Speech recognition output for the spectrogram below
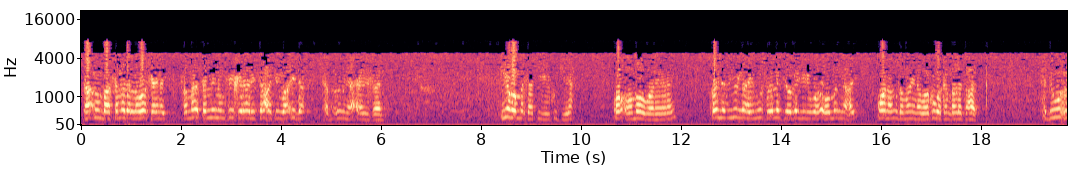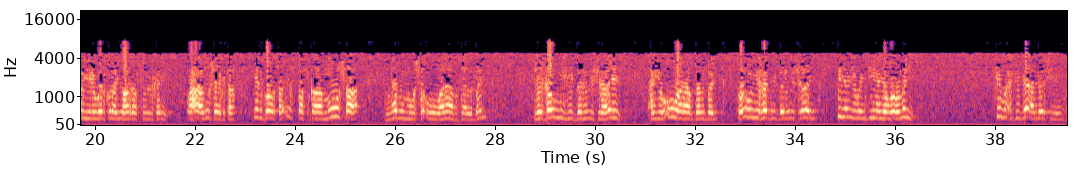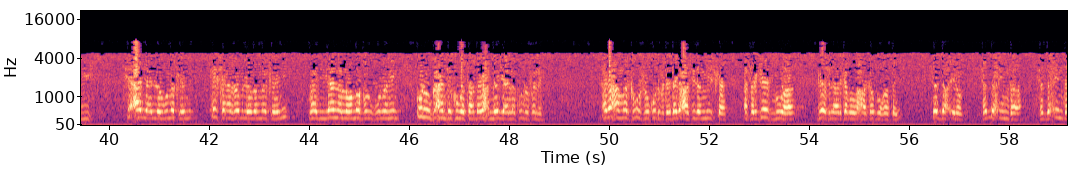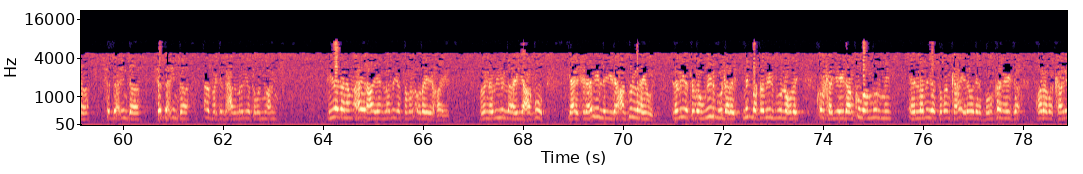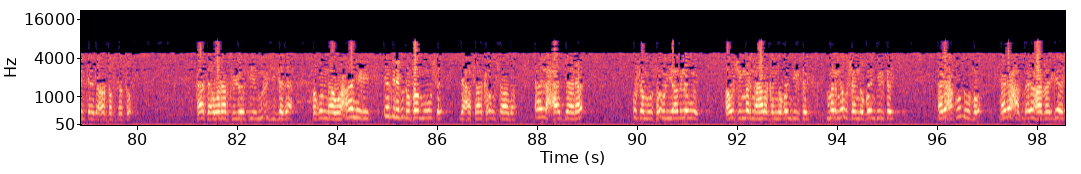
دعون باسمد الله وكاني فمات منهم في خلال ساعة واحدة سبعون ألفا. يغو مركاته كجرة وأمو وريري والنبي الله موسى اللي جو غير وأمنحي وأنا مضمانين وكوة كان قال تعالى هدوحوا يروي كل أيها الرسول الكريم وعادوا شاكتا إذ قرطا استفقى موسى نبي موسى وراب ضلبي لقومه بنو إسرائيل أيه وراب ضلبي وأوي ربي بنو إسرائيل بيأي ويدين يوم أمي في معتجاء الله سيديه سعادة الله مكاني حركا الرم الله مكاني وهذه يالا الله مقل قلنين أولوك عند كوة بقى حمالي على كل فلن هذا حمارك أوش وقود فتا بقى عصيدا ميسكا أفر جيس بوها جيس لاركبه وحاكبه غطي سدع إلو سدع إنتا سدع إنتا سدع إنتا سدع إنتا أفر تدع المالية والنعنف إذا كان محايا حايا لذي يتفل أضيح حايا ونبي الله يعقوب يا إسرائيل ليلى عبد الله وي لبي تبن بو دلي؟ مد قبيل بو نقضي كل كيدان كوبا مرمن لبي تبن كائرود برقنيسا قلب كارنتيدا قبضته هذا هو رب اللوسي معجزة فقلنا وحامري اضرب نفا موسى بعصاك أسادة الحجر وش موسى أولياء بلوي أوشي مرنا هلقا نقون مرنا أوشا نقون جرسي. هذا حقوده فوق بلحف بلحف الجيش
